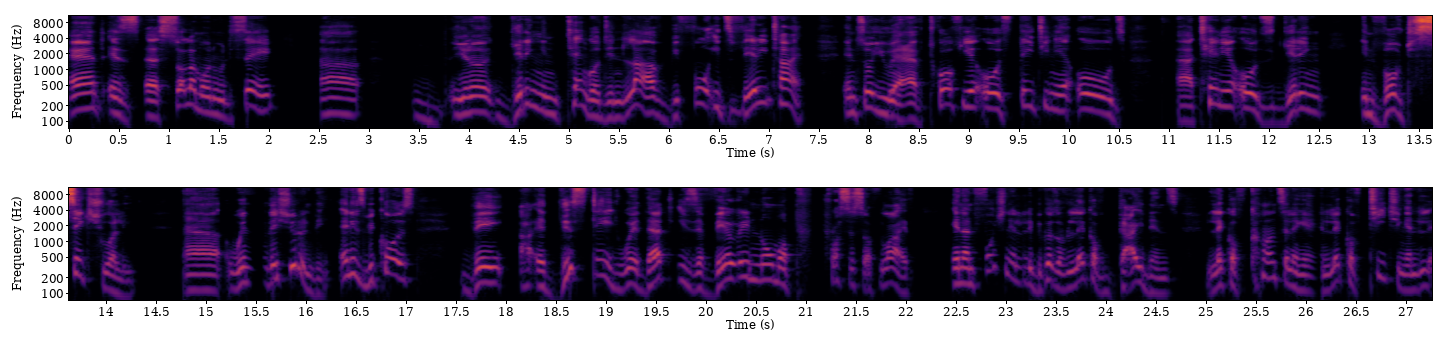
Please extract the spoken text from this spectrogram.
and as uh, solomon would say uh, you know getting entangled in love before its very time and so you have 12 year olds 13 year olds uh, 10 year olds getting involved sexually uh, when they shouldn't be. And it's because they are at this stage where that is a very normal process of life. And unfortunately, because of lack of guidance, lack of counseling, and lack of teaching, and,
